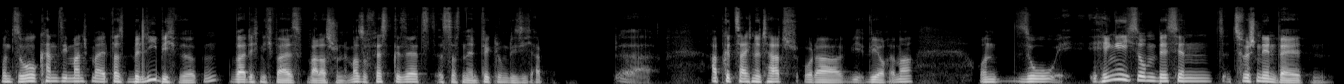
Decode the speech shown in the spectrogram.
Und so kann sie manchmal etwas beliebig wirken, weil ich nicht weiß, war das schon immer so festgesetzt? Ist das eine Entwicklung, die sich ab, äh, abgezeichnet hat oder wie, wie auch immer? Und so hing ich so ein bisschen zwischen den Welten,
